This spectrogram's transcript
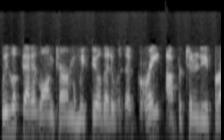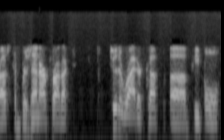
we looked at it long term, and we feel that it was a great opportunity for us to present our product to the Ryder Cup uh, people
